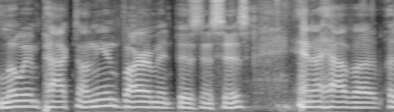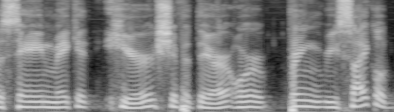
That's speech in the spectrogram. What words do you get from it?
low impact on the environment businesses. And I have a, a saying, make it here, ship it there, or bring recycled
